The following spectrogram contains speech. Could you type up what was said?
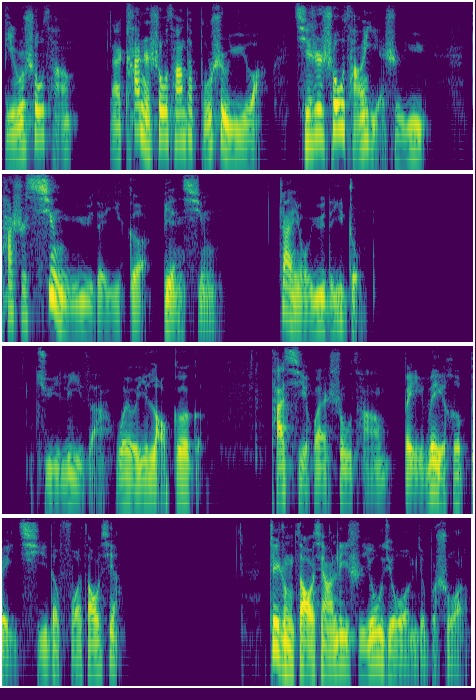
比如收藏，哎，看着收藏它不是欲望，其实收藏也是欲，它是性欲的一个变形，占有欲的一种。举例子啊，我有一老哥哥，他喜欢收藏北魏和北齐的佛造像。这种造像历史悠久，我们就不说了。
